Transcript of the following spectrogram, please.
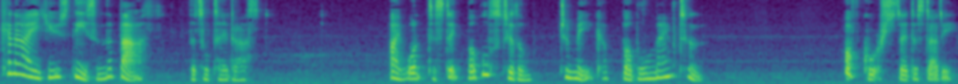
Can I use these in the bath? little Ted asked. I want to stick bubbles to them to make a bubble mountain. Of course, said his daddy,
